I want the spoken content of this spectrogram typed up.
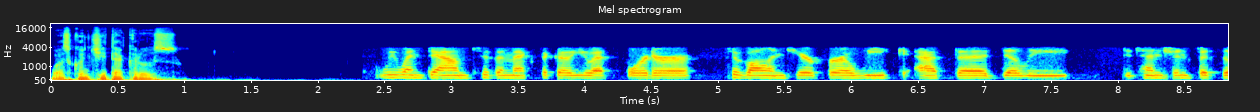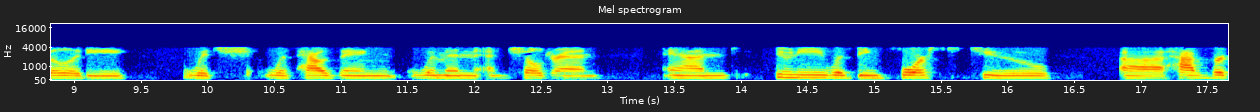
was Conchita Cruz we went down to the Mexico US border to volunteer for a week at the Dilley detention facility, which was housing women and children. And Suni was being forced to uh, have her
